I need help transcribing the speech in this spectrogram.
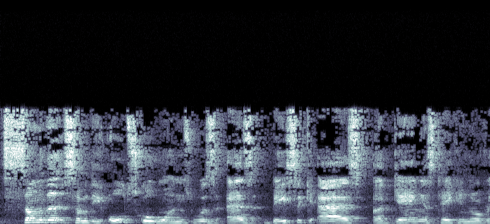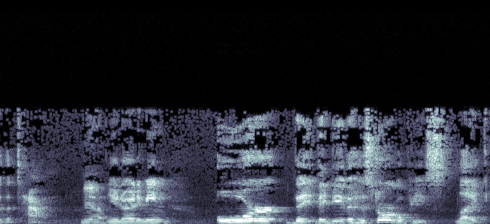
some of the some of the old school ones was as basic as a gang is taking over the town. Yeah. you know what I mean. Or they they do the historical piece like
